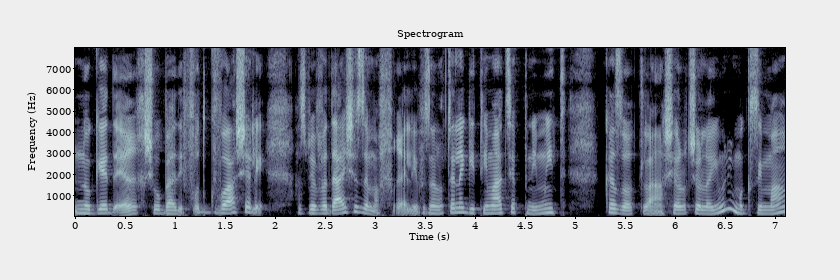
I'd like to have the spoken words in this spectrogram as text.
נוגד ערך שהוא בעדיפות גבוהה שלי, אז בוודאי שזה מפריע לי, וזה נותן לגיטימציה פנימית כזאת לשאלות של האם אני מגזימה,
